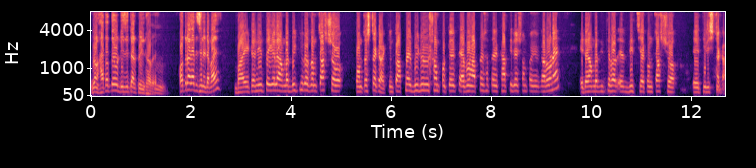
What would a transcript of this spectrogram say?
এবং হাতাতেও ডিজিটাল প্রিন্ট হবে। কত টাকা দিচ্ছেন এটা ভাই? ভাই এটা নিতে গেলে আমরা বিক্রি করতাম চারশো পঞ্চাশ টাকা। কিন্তু আপনার ভিডিও সম্পর্কে এবং আপনার সাথে খাতিরের সম্পর্কের কারণে এটা আমরা দিতে দিচ্ছি এখন চারশো তিরিশ টাকা।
